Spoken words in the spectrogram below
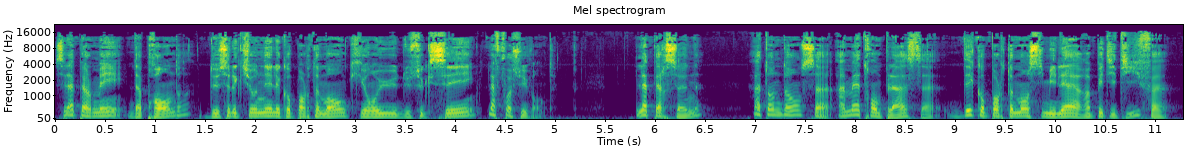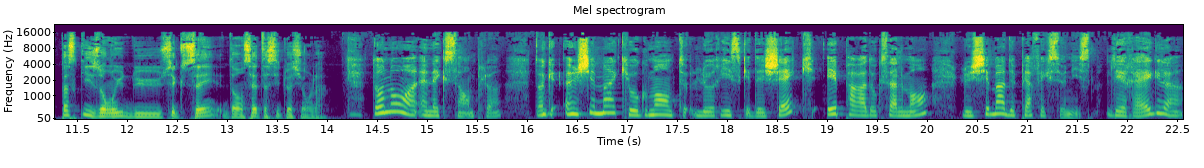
Cela permet d'apprendre, de sélectionner les comportements qui ont eu du succès la fois suivante. La personne a tendance à mettre en place des comportements similaires répétitifs parce qu'ils ont eu du succès dans cette situation-là. Donnons un exemple. Donc, un schéma qui augmente le risque d'échec est paradoxalement le schéma de perfectionnisme. Les règles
